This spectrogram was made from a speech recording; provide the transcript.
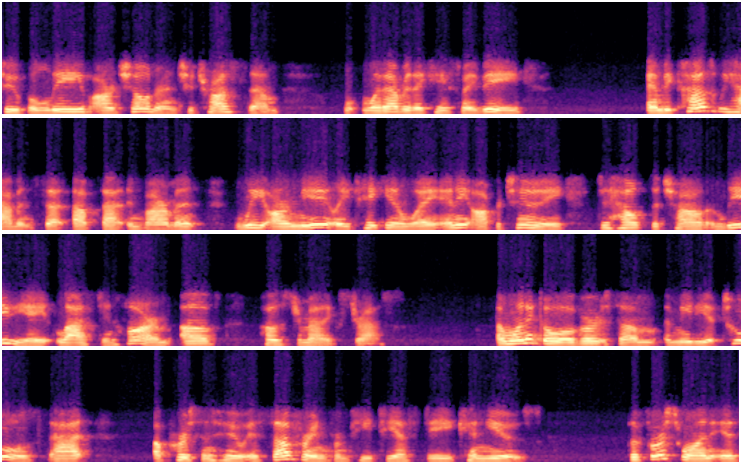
to believe our children, to trust them, whatever the case may be. And because we haven't set up that environment, we are immediately taking away any opportunity to help the child alleviate lasting harm of post traumatic stress. I want to go over some immediate tools that a person who is suffering from PTSD can use. The first one is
